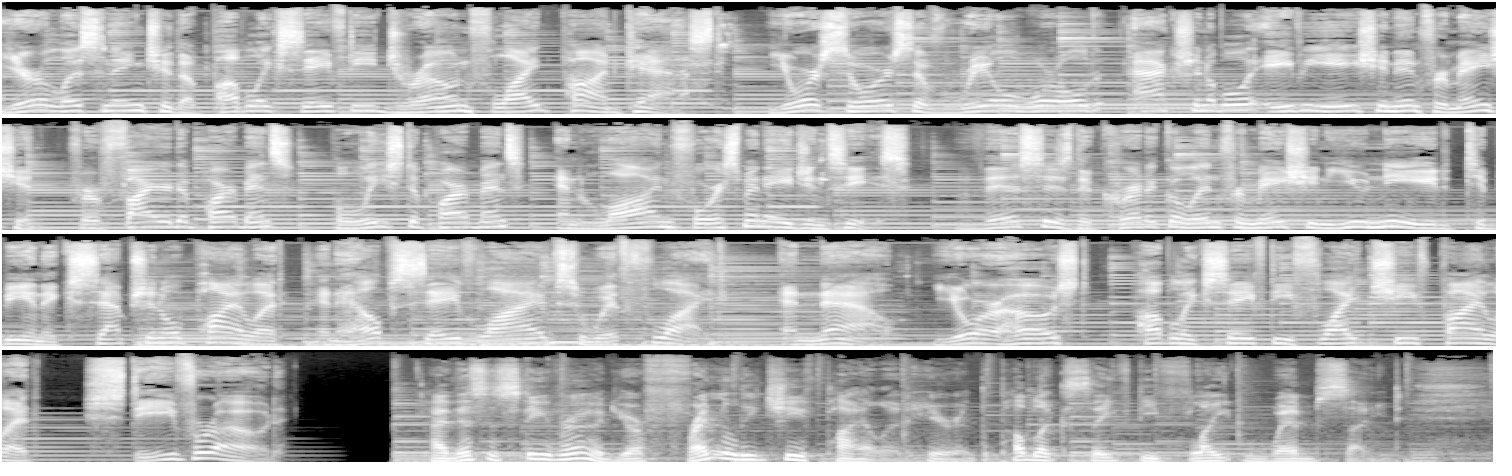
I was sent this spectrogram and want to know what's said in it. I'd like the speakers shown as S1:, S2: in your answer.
S1: You're listening to the Public Safety Drone Flight Podcast, your source of real world, actionable aviation information for fire departments, police departments, and law enforcement agencies. This is the critical information you need to be an exceptional pilot and help save lives with flight. And now, your host, Public Safety Flight Chief Pilot, Steve Rhode.
S2: Hi, this is Steve Rhode, your friendly chief pilot here at the Public Safety Flight website.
